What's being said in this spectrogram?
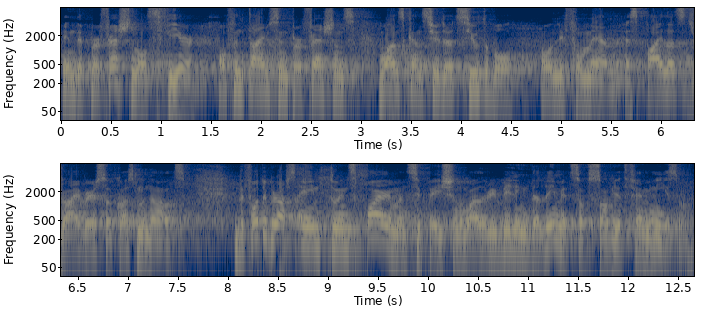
in the professional sphere, oftentimes in professions once considered suitable only for men, as pilots, drivers, or cosmonauts. The photographs aimed to inspire emancipation while revealing the limits of Soviet feminism.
